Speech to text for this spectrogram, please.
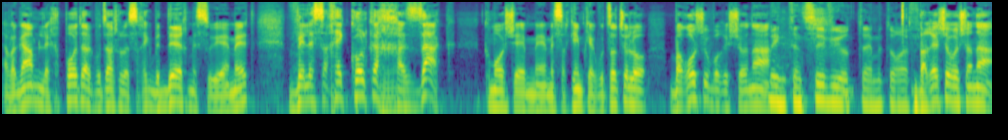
אבל גם לכפות על הקבוצה שלו לשחק בדרך מסוימת ולשחק כל כך חזק. כמו שהם אה, משחקים, כי הקבוצות שלו בראש ובראשונה... באינטנסיביות אה, מטורפת. בראש ובראשונה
